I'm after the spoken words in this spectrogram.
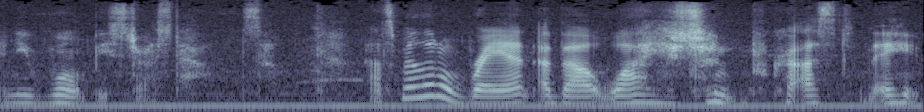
and you won't be stressed out so that's my little rant about why you shouldn't procrastinate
